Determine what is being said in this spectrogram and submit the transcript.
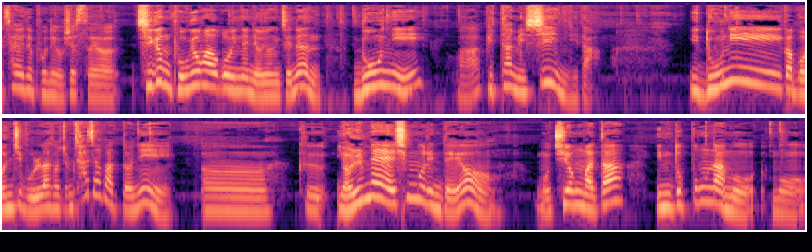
사연을 보내오셨어요. 지금 복용하고 있는 영양제는 노니와 비타민 C입니다. 이 노니가 뭔지 몰라서 좀 찾아봤더니 어, 그 열매 식물인데요. 뭐 지역마다 인도 뽕나무, 뭐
